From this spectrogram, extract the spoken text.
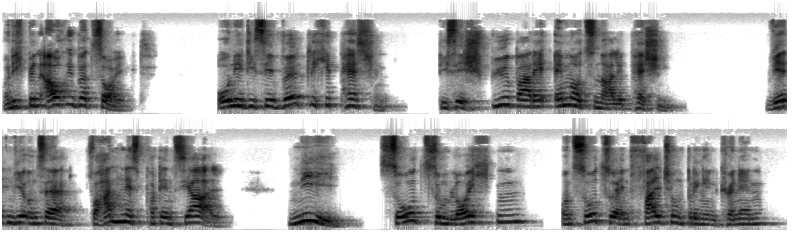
Und ich bin auch überzeugt, ohne diese wirkliche Passion diese spürbare emotionale Passion, werden wir unser vorhandenes Potenzial nie so zum Leuchten und so zur Entfaltung bringen können,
